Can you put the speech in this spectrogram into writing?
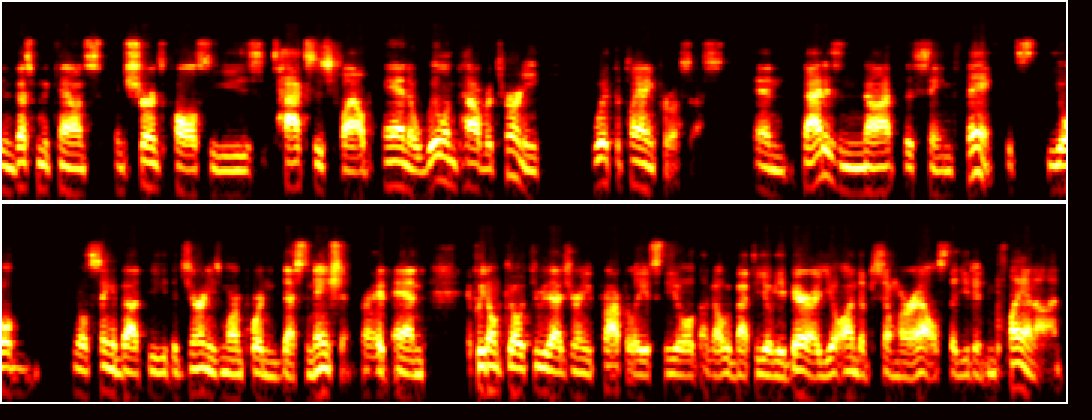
investment accounts, insurance policies, taxes filed, and a will and power attorney with the planning process. And that is not the same thing. It's the old old saying about the the journey is more important than destination, right? And if we don't go through that journey properly, it's the old I'll go back to Yogi Berra, you'll end up somewhere else that you didn't plan on.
